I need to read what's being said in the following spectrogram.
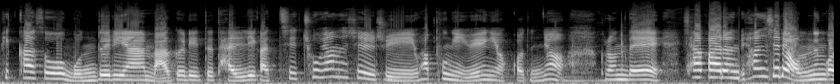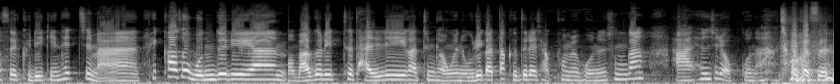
피카소, 몬드리안, 마그리트, 달리 같이 초현실주의 화풍이 유행이었거든요. 그런데 샤갈은 현실에 없는 것을 그리긴 했지만 피카소, 몬드리안, 뭐 마그리트, 달리 같은 경우에는 우리가 딱 그들의 작품을 보는 순간 아 현실이 없구나 저것은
